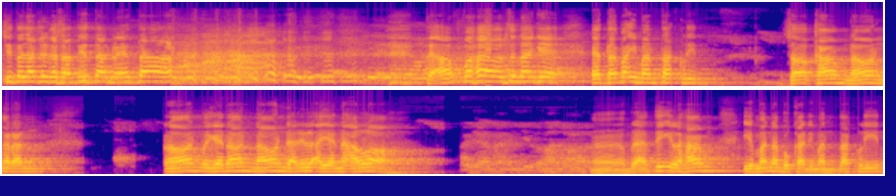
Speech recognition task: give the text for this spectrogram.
Cita-nyakeun ka satitan eta. Teu apal cenah ge eta mah iman taklid. So kam naon ngaran naon bagian naon naon dalil ayana Allah? Ayana berarti ilham imanna bukan iman taklid.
